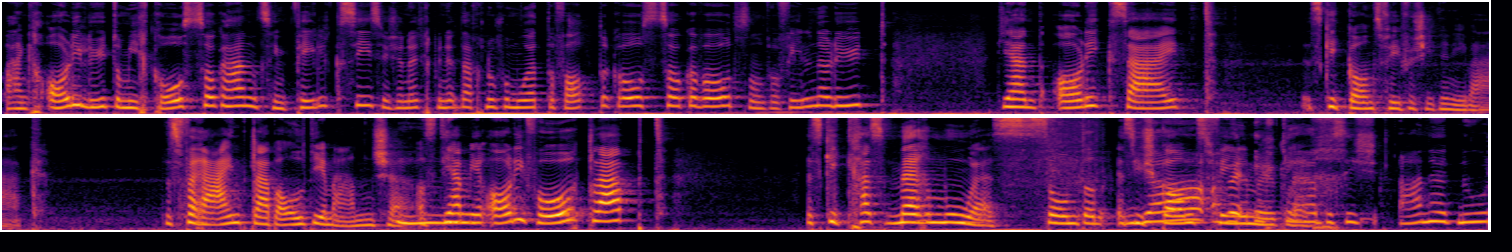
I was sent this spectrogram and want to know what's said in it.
eigentlich alle Leute, die mich großgezogen haben, das sind viele gewesen, es ist ja nicht, ich bin nicht einfach nur von Mutter, Vater großgezogen worden, sondern von vielen Leuten, die haben alle gesagt, es gibt ganz viele verschiedene Wege. Das vereint, glaube ich, all die Menschen. Also die haben mir alle vorgelebt, es gibt kein «mehr muss», sondern es ist ja, ganz viel aber möglich. Ich glaube, es ist auch nicht nur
